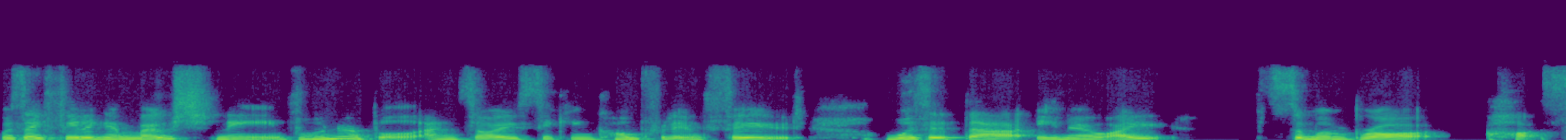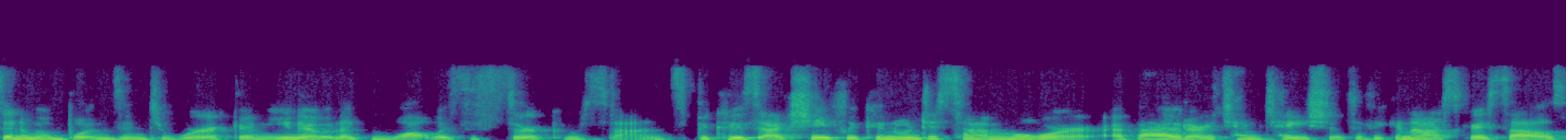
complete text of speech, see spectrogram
Was I feeling emotionally vulnerable? And so I was seeking comfort in food. Was it that, you know, I, someone brought hot cinnamon buns into work and you know like what was the circumstance because actually if we can understand more about our temptations if we can ask ourselves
